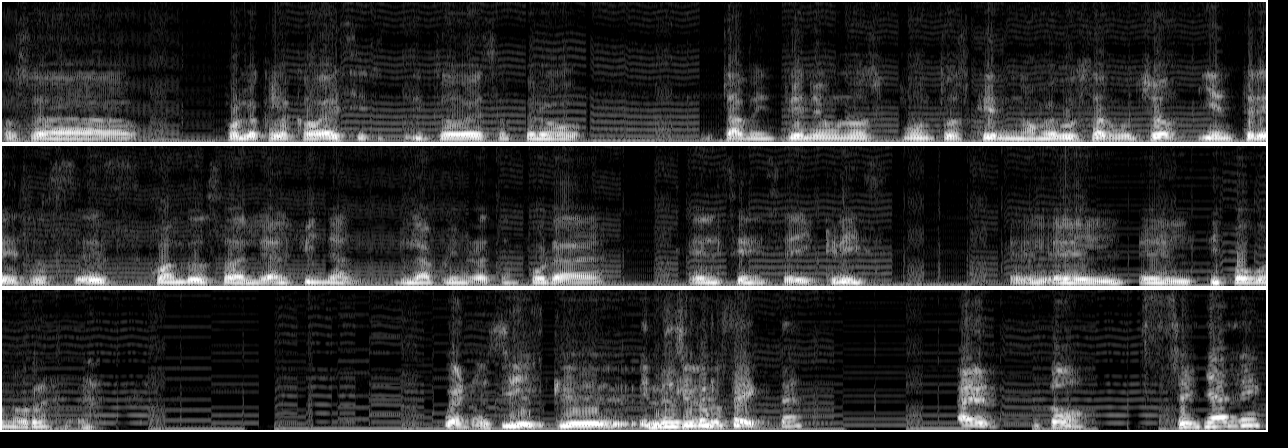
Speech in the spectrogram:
o sea, por lo que le acabo de decir y todo eso, pero también tiene unos puntos que no me gustan mucho y entre esos es cuando sale al final de la primera temporada el Sensei Chris, el, el, el tipo gonorrea. Bueno, Sí, sí, es que, no es es que no sé, perfecta. A ver, no, señale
